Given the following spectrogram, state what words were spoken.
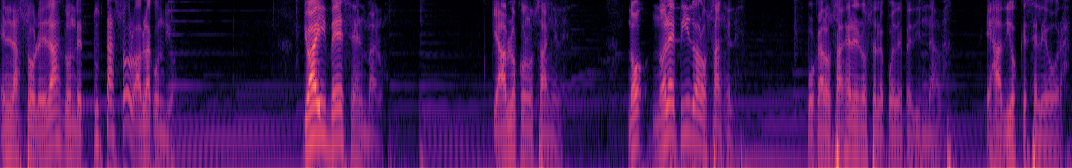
En la soledad, donde tú estás solo, habla con Dios. Yo hay veces, hermano, que hablo con los ángeles. No, no le pido a los ángeles, porque a los ángeles no se le puede pedir nada. Es a Dios que se le ora.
